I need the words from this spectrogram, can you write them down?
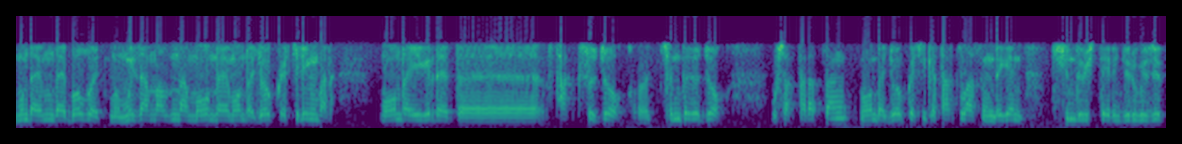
мындай мындай болбойт. Мыйзамдын алдында моундай моундай жоопкерчилигиң бар. Моундай эгерде э, фактысы жок чындыгы жок ушак таратсаң моундай жоопкерчиликке тартыласың деген түшүндүрүү иштерин жүргүзүп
